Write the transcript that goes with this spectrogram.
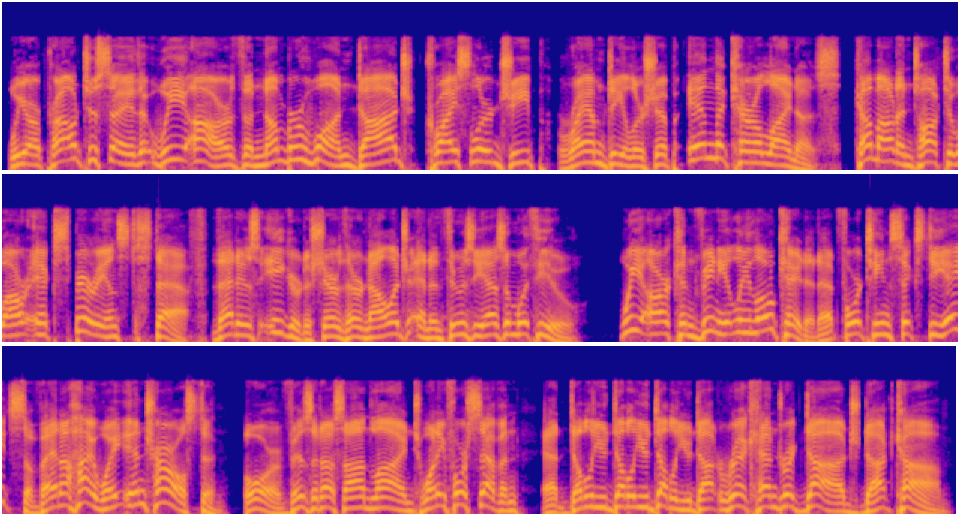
We are proud to say that we are the number one Dodge, Chrysler, Jeep, Ram dealership in the Carolinas. Come out and talk to our experienced staff that is eager to share their knowledge and enthusiasm with you. We are conveniently located at 1468 Savannah Highway in Charleston. Or visit us online 24 7 at www.rickhendrickdodge.com.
